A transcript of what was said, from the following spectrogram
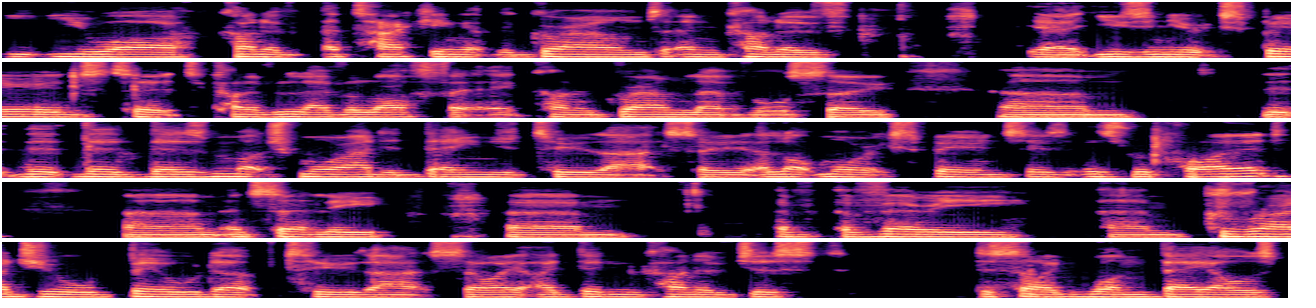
you are kind of attacking at the ground and kind of yeah, using your experience to, to kind of level off at, at kind of ground level. So um, the, the, there's much more added danger to that. So a lot more experience is, is required, um, and certainly um, a, a, very um, gradual build up to that. So I, I, didn't kind of just decide one day I was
